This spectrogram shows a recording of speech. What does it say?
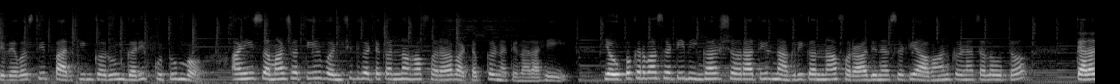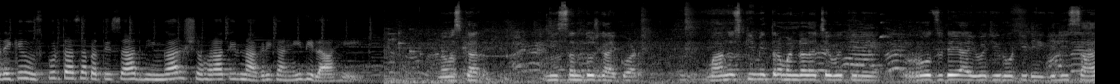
ते व्यवस्थित पार्किंग करून गरीब कुटुंब आणि समाजातील वंचित घटकांना हा फराळ वाटप करण्यात येणार आहे. या उपक्रमासाठी भिंगार शहरातील नागरिकांना फराळ देण्यासाठी आवाहन करण्यात आलं होतं. त्याला देखील उत्स्फूर्त असा प्रतिसाद भिंगार शहरातील नागरिकांनी दिला आहे. नमस्कार. मी संतोष गायकवाड. माणुसकी मित्र मंडळाच्या वतीने रोज डे ऐवजी रोटी डे गेली सहा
